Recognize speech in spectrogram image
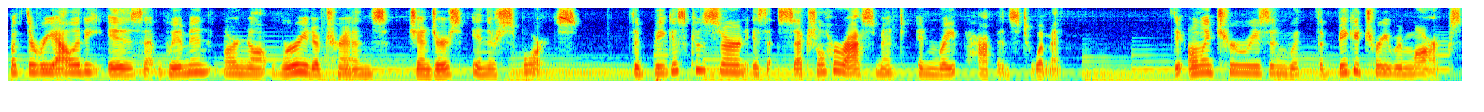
But the reality is that women are not worried of transgenders in their sports. The biggest concern is that sexual harassment and rape happens to women. The only true reason with the bigotry remarks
